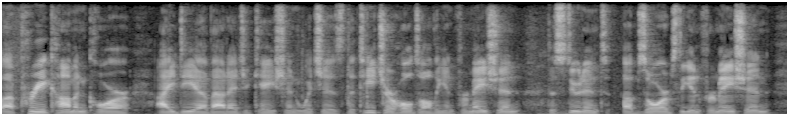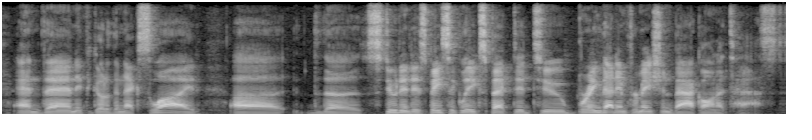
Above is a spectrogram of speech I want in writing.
uh, pre-Common Core idea about education, which is the teacher holds all the information, the student absorbs the information, and then if you go to the next slide, uh, the student is basically expected to bring that information back on a test.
